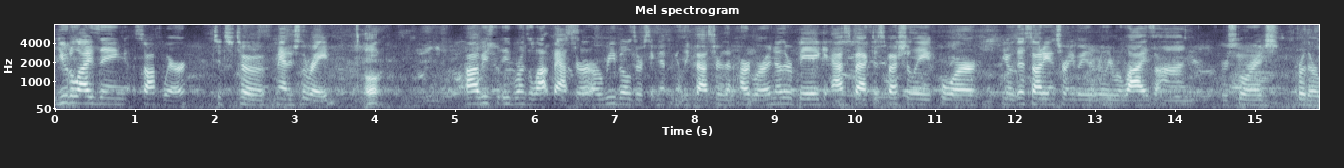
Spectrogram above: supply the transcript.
utilizing software to, to manage the raid. Uh, Obviously, it runs a lot faster. Our rebuilds are significantly faster than hardware. Another big aspect, especially for you know this audience or anybody that really relies on their storage for their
